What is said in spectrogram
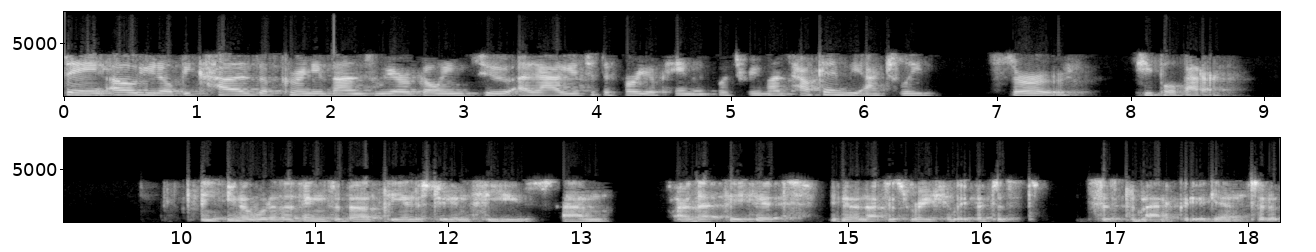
saying, oh, you know, because of current events, we are going to allow you to defer your payment for three months. How can we actually serve people better? You know, one of the things about the industry and fees um, are that they hit, you know, not just racially, but just systematically, again, sort of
